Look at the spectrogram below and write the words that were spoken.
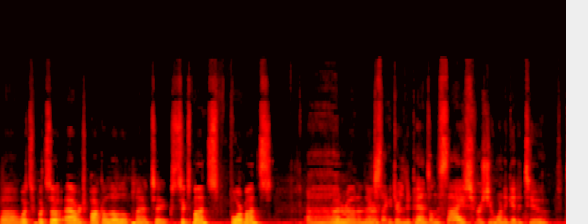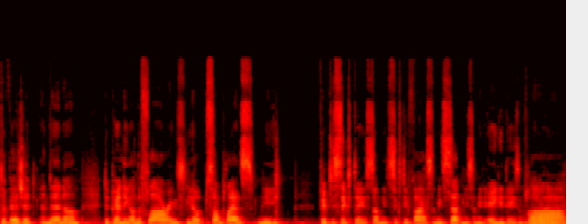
uh, what's what's the average Pakalolo plant take? Six months? Four months? Um, Right around in there? It's like it really depends on the size first you want to get it to to veg it, and then um, depending on the flowerings, you know, some plants need 56 days, some need 65, some need 70, some need 80 days in flower. Ah.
